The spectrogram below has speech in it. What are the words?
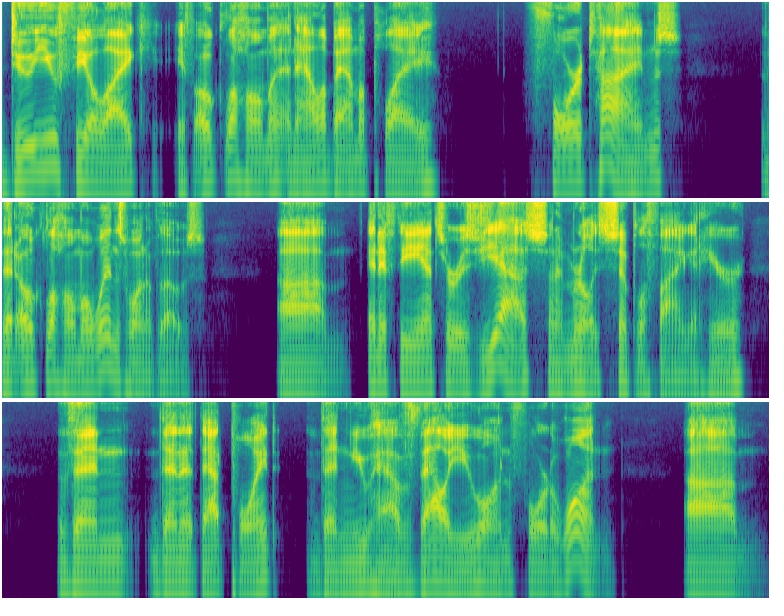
do you feel like if Oklahoma and Alabama play four times, that Oklahoma wins one of those? Um, and if the answer is yes, and I'm really simplifying it here, then then at that point, then you have value on four to one. Um,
